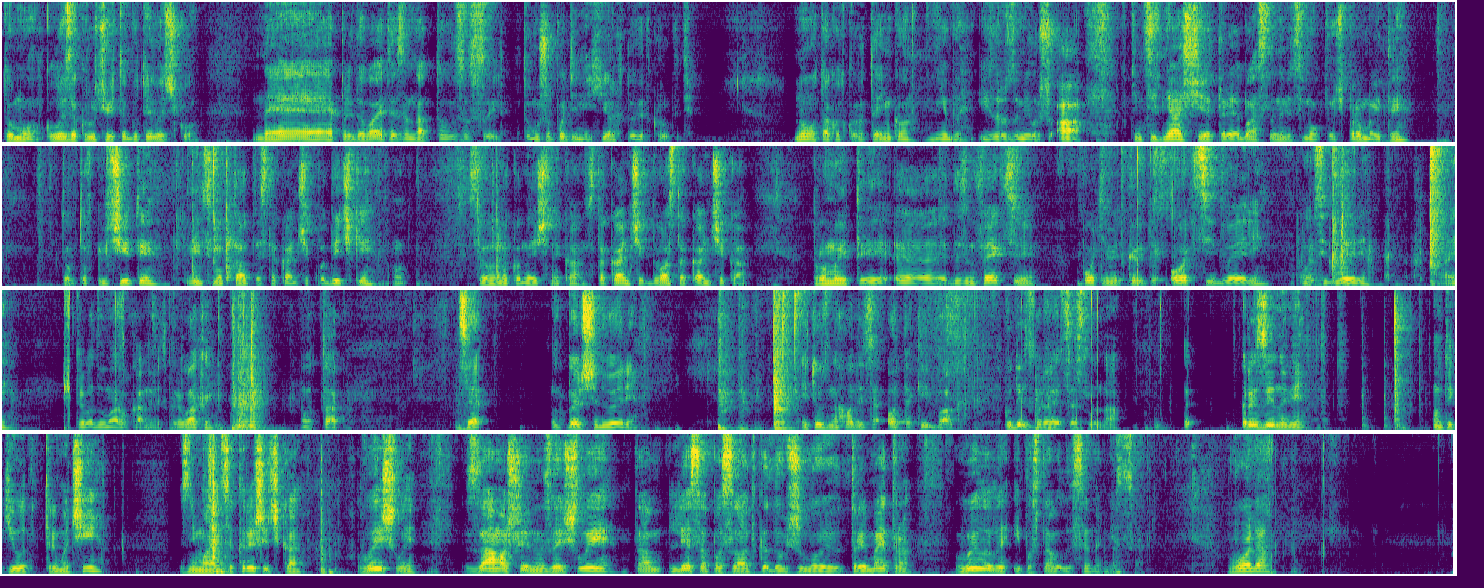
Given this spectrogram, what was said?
Тому, коли закручуєте бутилочку, не придавайте занадто зусиль, тому що потім і хер хто відкрутить. Ну, отак от коротенько, ніби і зрозуміло, що. А, в кінці дня ще треба слиновідсмоктувач промити. Тобто включити, відсмоктати стаканчик водички. От, з цього наконечника. Стаканчик, два стаканчика. Промити е, дезінфекцію. Потім відкрити оці двері. Оці двері. Ай. Треба двома руками відкривати. От. Це перші двері. І тут знаходиться от бак, куди збирається слина. Е, Резинові отакі от тримачі. Знімається кришечка. Вийшли. За машину зайшли. Там лісопосадка довжиною 3 метра. Вилили і поставили все на місце. Воля.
